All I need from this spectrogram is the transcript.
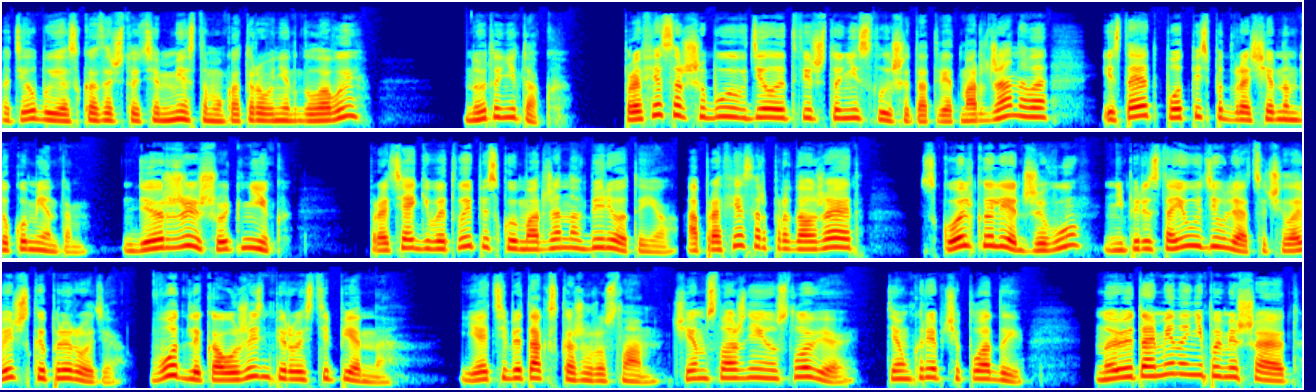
Хотел бы я сказать, что тем местом, у которого нет головы, но это не так. Профессор Шибуев делает вид, что не слышит ответ Марджанова и ставит подпись под врачебным документом. «Держи, шутник!» Протягивает выписку, и Марджанов берет ее. А профессор продолжает «Сколько лет живу, не перестаю удивляться человеческой природе. Вот для кого жизнь первостепенна. Я тебе так скажу, Руслан. Чем сложнее условия, тем крепче плоды. Но витамины не помешают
